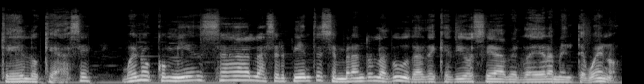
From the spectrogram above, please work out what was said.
¿Qué es lo que hace? Bueno, comienza la serpiente sembrando la duda de que Dios sea verdaderamente bueno.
